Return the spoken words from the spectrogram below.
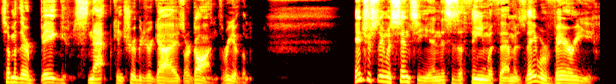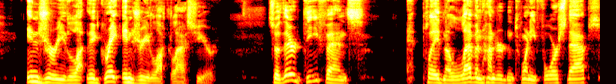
some of their big snap contributor guys are gone. Three of them. Interesting with Cincy, and this is a theme with them, is they were very injury luck. They great injury luck last year. So their defense played in 1,124 snaps,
